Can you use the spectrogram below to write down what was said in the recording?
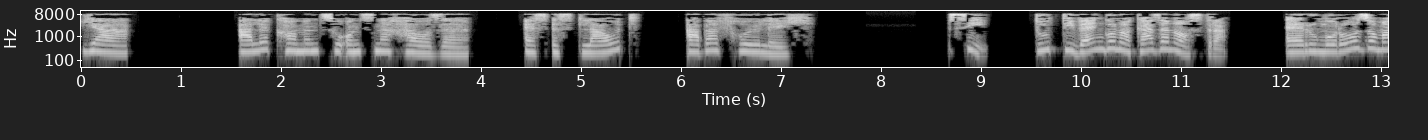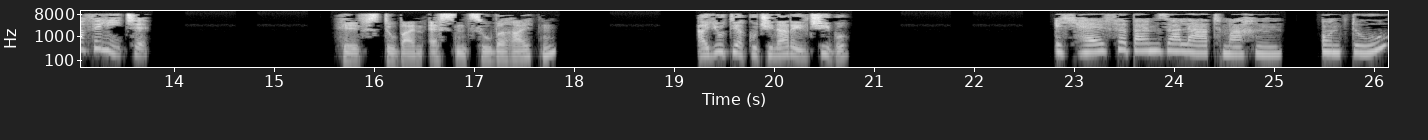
Ja. Alle kommen zu uns nach Hause. Es ist laut, aber fröhlich. Sì. Tutti vengono a casa nostra. È rumoroso ma felice. Hilfst du beim Essen zubereiten? Aiuti a cucinare il cibo? Ich helfe beim Salat machen. Und du?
